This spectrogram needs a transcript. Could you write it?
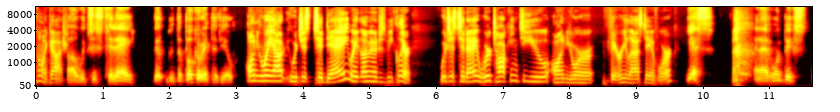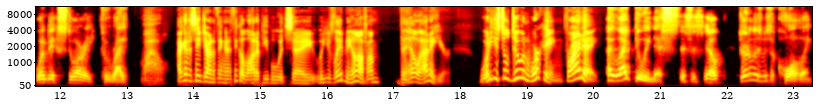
Oh, my gosh. Uh, which is today, the, the Booker interview. On your way out, which is today? Wait, let me just be clear. Which is today. We're talking to you on your very last day of work? Yes and I have one big one big story to write. Wow. I got to say, Jonathan, I think a lot of people would say, "Well, you've laid me off. I'm the hell out of here." What are you still doing working Friday? I like doing this. This is, you know, journalism is a calling.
